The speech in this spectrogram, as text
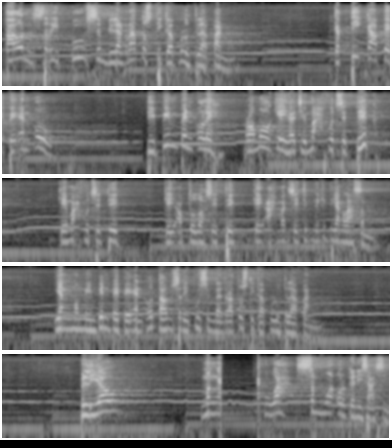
tahun 1938 ketika PBNU dipimpin oleh Romo Kiai Haji Mahfud Siddiq Kiai Mahfud Siddiq Kiai Abdullah Siddiq Kiai Ahmad Siddiq niki yang lasem yang memimpin PBNU tahun 1938 beliau mengakuah semua organisasi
